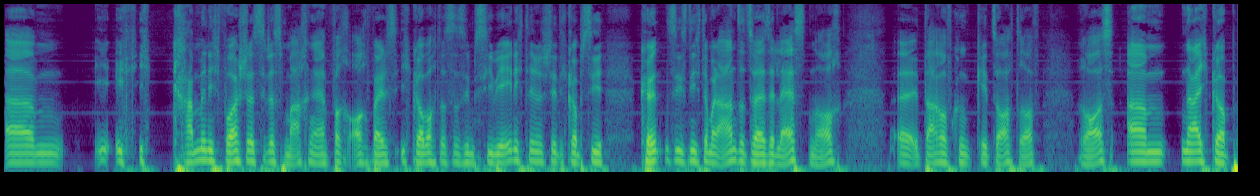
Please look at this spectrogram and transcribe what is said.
ähm, ich, ich kann mir nicht vorstellen, dass sie das machen, einfach auch, weil ich glaube auch, dass das im CBA nicht drin steht. Ich glaube, sie könnten sich es nicht einmal ansatzweise leisten auch. Äh, darauf geht es auch drauf raus. Ähm, na, ich glaube,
